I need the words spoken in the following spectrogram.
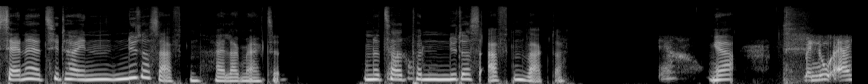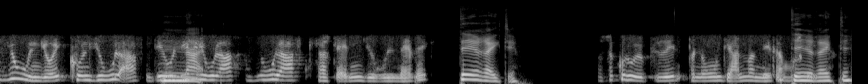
Sanne er tit herinde nytårsaften, har jeg lagt mærke til. Hun har taget ja, okay. på nytårsaftenvagter. Ja. Ja. Men nu er julen jo ikke kun juleaften. Det er jo lille juleaften, juleaften, første anden julenat, ikke? Det er rigtigt. Og så kunne du jo byde ind på nogle af de andre. Måske. Det er rigtigt,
